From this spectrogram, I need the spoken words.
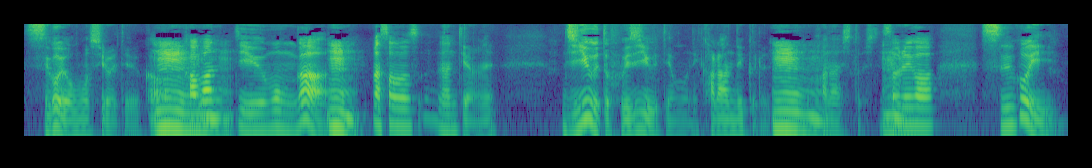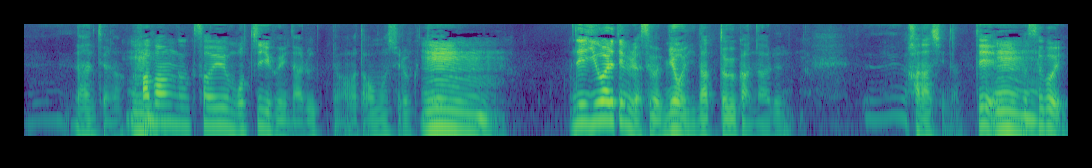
すごい面白いというか、うんカバンっていうもんが、うん。まあその、なんていうのね、自由と不自由っていうものに絡んでくるうん。話として、うんそれが、すごい、なんていうの、うんカバンがそういうモチーフになるっていうのがまた面白くて、うん。で、言われてみればすごい妙に納得感のある話になって、うんすごい、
